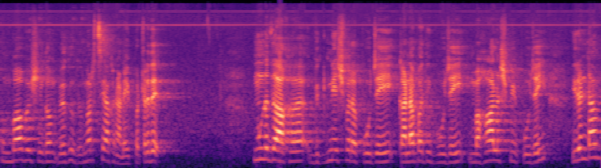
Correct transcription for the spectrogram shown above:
கும்பாபிஷேகம் வெகு விமர்சையாக நடைபெற்றது. முன்னதாக விக்னேஸ்வர பூஜை கணபதி பூஜை மகாலட்சுமி பூஜை இரண்டாம்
